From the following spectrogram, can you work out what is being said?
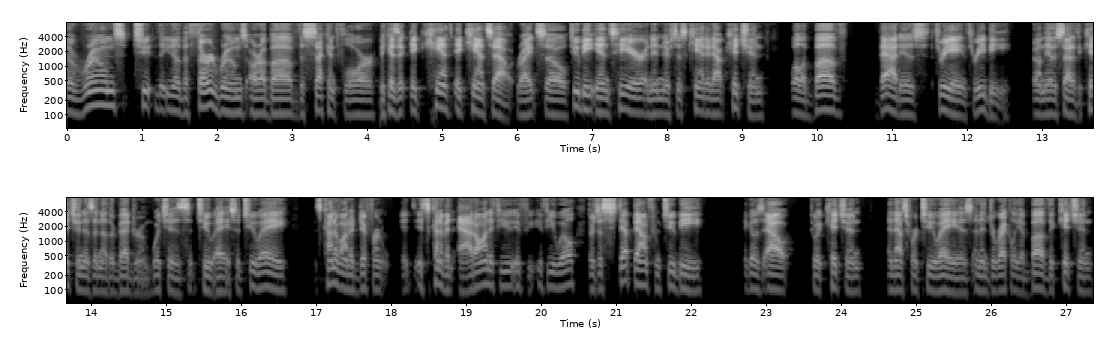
the rooms to the, you know the third rooms are above the second floor because it, it can't it cants out right? So 2b ends here and then there's this canted out kitchen. Well above that is 3a and 3b but on the other side of the kitchen is another bedroom which is 2a so 2a is kind of on a different it, it's kind of an add-on if you if if you will. There's a step down from 2b that goes out to a kitchen and that's where 2a is and then directly above the kitchen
